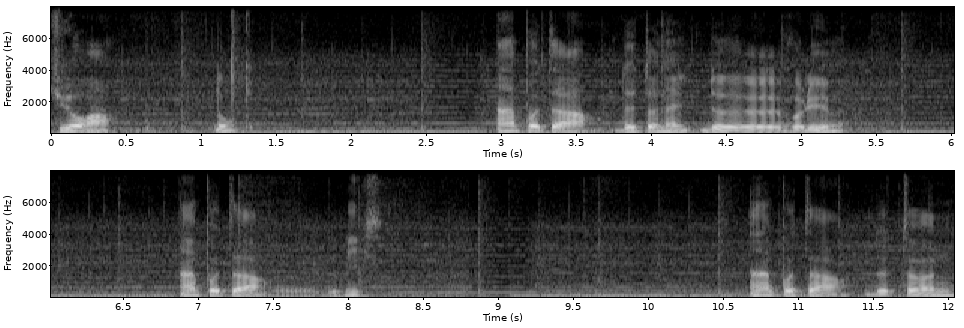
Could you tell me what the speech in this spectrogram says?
Tu auras donc un potard de, de volume, un potard de mix, un potard de tonne,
